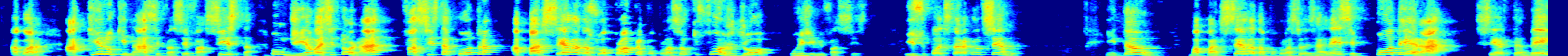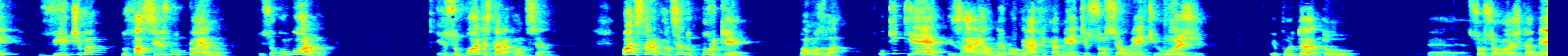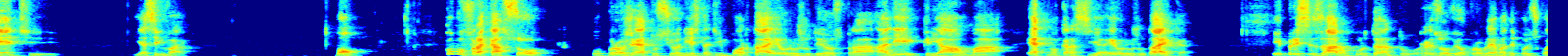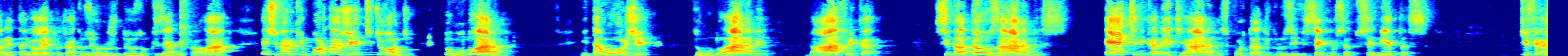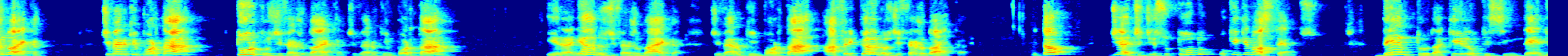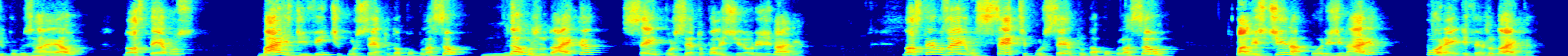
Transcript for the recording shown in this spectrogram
Agora, aquilo que nasce para ser fascista, um dia vai se tornar fascista contra a parcela da sua própria população que forjou o regime fascista. Isso pode estar acontecendo. Então, uma parcela da população israelense poderá ser também vítima do fascismo pleno. Isso eu concordo. Isso pode estar acontecendo. Pode estar acontecendo por quê? Vamos lá. O que, é Israel demograficamente e socialmente hoje? E, portanto, é, sociologicamente, e assim vai. Bom, como fracassou o projeto sionista de importar eurojudeus para ali criar uma etnocracia euro-judaica, e precisaram, portanto, resolver o problema depois de 48, já que os euro-judeus não quiseram ir para lá, eles tiveram que importar gente de onde? Do mundo árabe. Então, hoje, do mundo árabe, da África, cidadãos árabes, etnicamente árabes, portanto, inclusive 100% semitas, de fé judaica. Tiveram que importar turcos de fé judaica, tiveram que importar iranianos de fé judaica, tiveram que importar africanos de fé judaica. Então, diante disso tudo, o que, que nós temos? Dentro daquilo que se entende como Israel, nós temos mais de 20% da população não judaica, 100% palestina originária. Nós temos aí uns 7% da população palestina originária, porém de fé judaica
